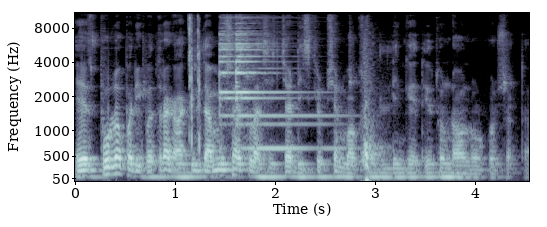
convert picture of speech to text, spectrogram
हे पूर्ण परिपत्रक अखिल तामिळसा क्लासेसच्या डिस्क्रिप्शन बॉक्समध्ये लिंक आहे. तिथून डाउनलोड करू शकता.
